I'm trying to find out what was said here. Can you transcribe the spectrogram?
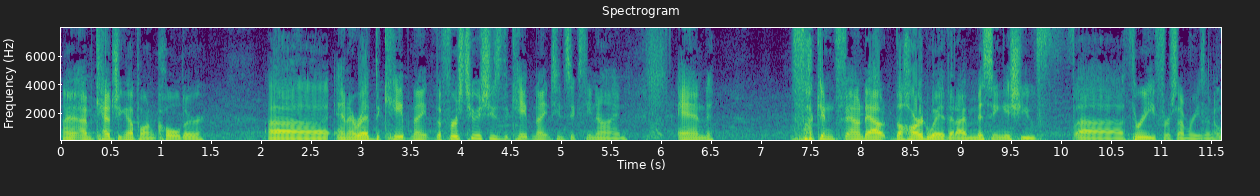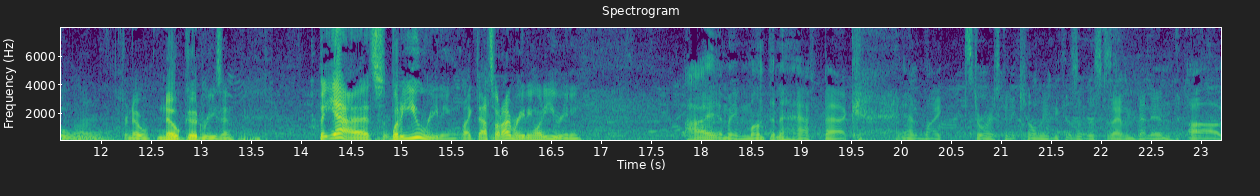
I, I'm catching up on Colder. Uh, and I read the Cape Night. The first two issues of the Cape 1969, and fucking found out the hard way that I'm missing issue f- uh, three for some reason, Oh. for no no good reason. But yeah, it's what are you reading? Like that's what I'm reading. What are you reading? I am a month and a half back, and my story is going to kill me because of this because I haven't been in. Uh,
